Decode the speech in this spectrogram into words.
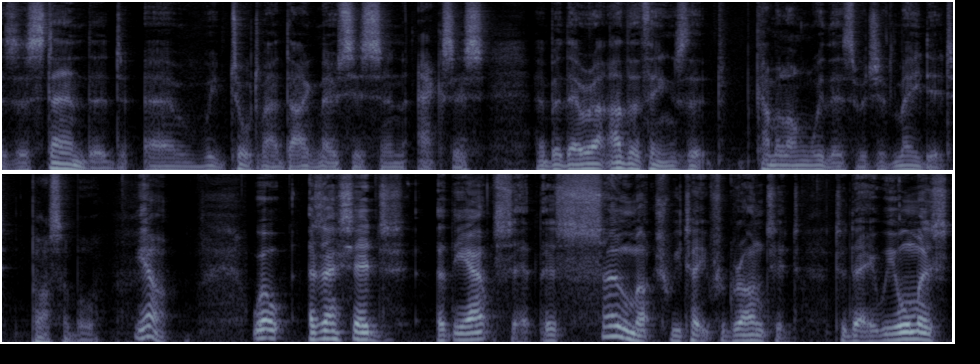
as a standard. Uh, we talked about diagnosis and access, uh, but there are other things that come along with this which have made it possible. Yeah. Well, as I said at the outset, there's so much we take for granted today. We almost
